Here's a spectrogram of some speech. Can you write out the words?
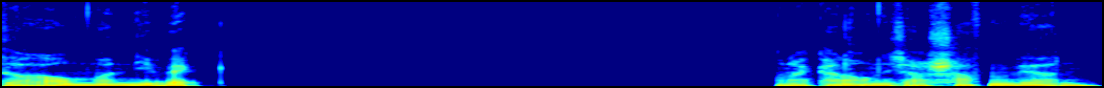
Dieser Raum war nie weg. Und er kann auch nicht erschaffen werden.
